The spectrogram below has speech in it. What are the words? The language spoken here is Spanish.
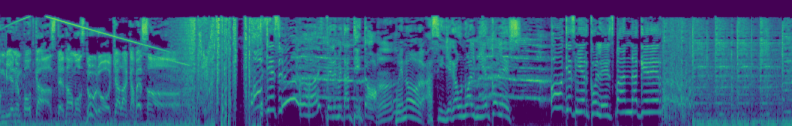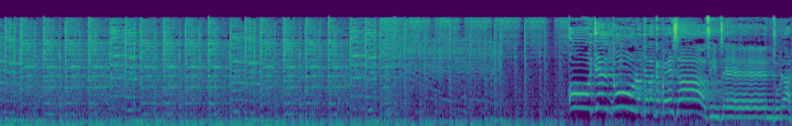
También en podcast te damos duro y a la cabeza. Oye, espéreme tantito. Bueno, así llega uno al miércoles. Hoy es miércoles, van a querer. Sin censura.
